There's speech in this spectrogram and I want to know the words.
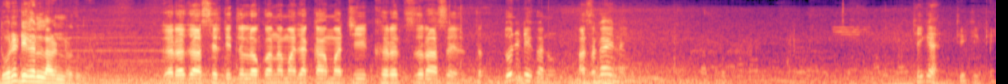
दोन्ही ठिकाणी लढणार तुम्ही. गरज असेल तिथल्या लोकांना माझ्या कामाची खरंच जर असेल तर दोन्ही ठिकाणून. असं काही नाही. ठीक आहे? ठीक आहे ठीक आहे.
